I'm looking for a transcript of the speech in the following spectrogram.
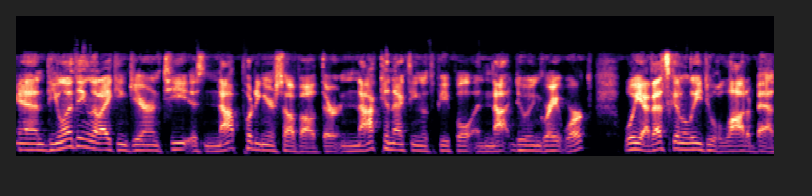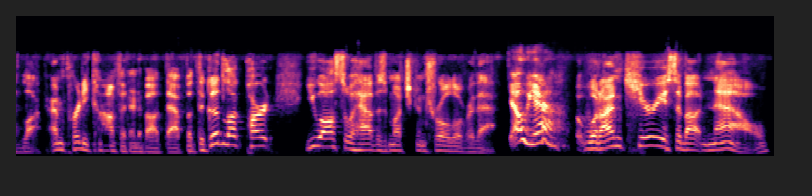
And the only thing that I can guarantee is not putting yourself out there, not connecting with people, and not doing great work. Well, yeah, that's going to lead to a lot of bad luck. I'm pretty confident about that. But the good luck part, you also have as much control over that. Oh, yeah. What I'm curious about now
